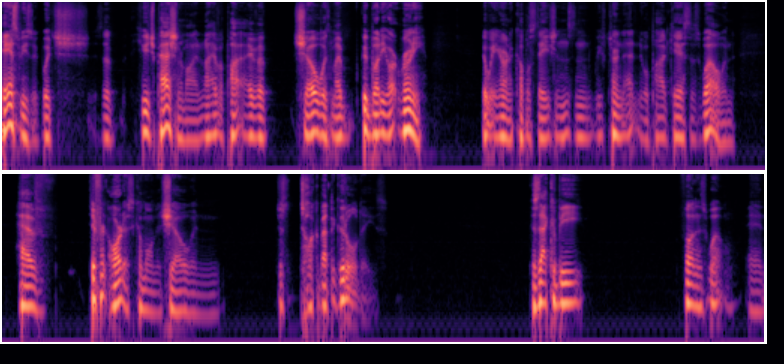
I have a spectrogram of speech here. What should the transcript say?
dance music, which is a huge passion of mine. And I have a I have a show with my good buddy Art Rooney that we air on a couple stations, and we've turned that into a podcast as well, and have different artists come on the show and just talk about the good old days, because that could be fun as well, and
